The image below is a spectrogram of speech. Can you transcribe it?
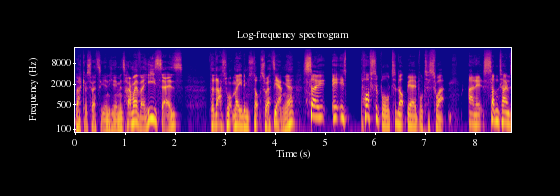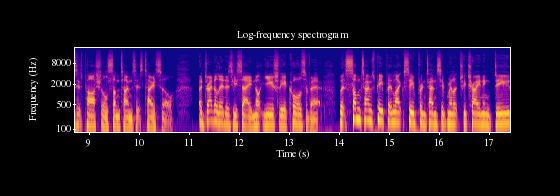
lack of sweating in humans. However, he says that that's what made him stop sweating, yeah? So it is possible to not be able to sweat, and it's sometimes it's partial, sometimes it's total. Adrenaline, as you say, not usually a cause of it, but sometimes people in like super intensive military training do,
